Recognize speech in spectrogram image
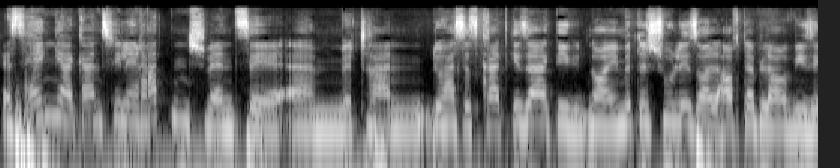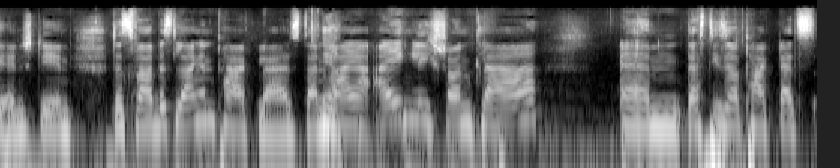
Es hängen ja ganz viele Rattenschwänze ähm, mit dran. Du hast es gerade gesagt, die neue Mittelschule soll auf der Blauwiese entstehen. Das war bislang ein Parkplatz. Dann ja. war ja eigentlich schon klar, ähm, dass dieser Parkplatz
